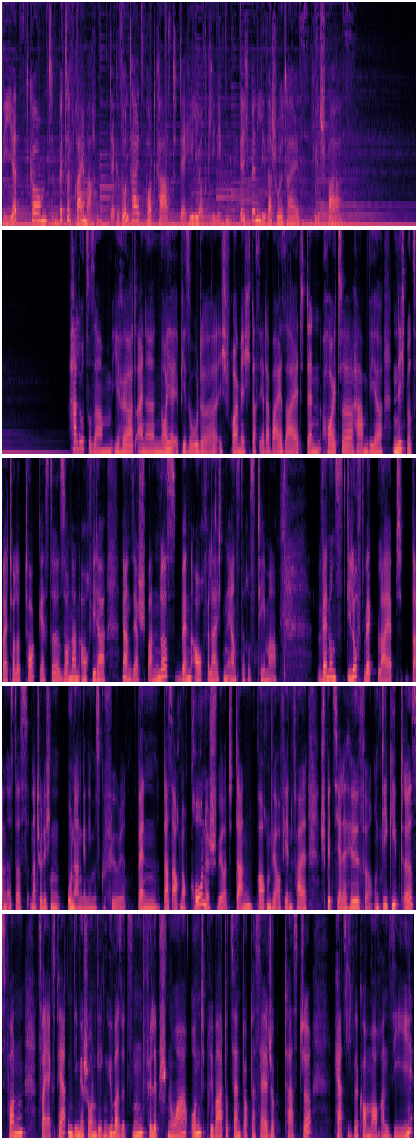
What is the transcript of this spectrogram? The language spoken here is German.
Jetzt kommt Bitte freimachen, der Gesundheitspodcast der Helios Kliniken. Ich bin Lisa Schultheiß. Viel Spaß! Hallo zusammen, ihr hört eine neue Episode. Ich freue mich, dass ihr dabei seid, denn heute haben wir nicht nur zwei tolle Talkgäste, sondern auch wieder ja, ein sehr spannendes, wenn auch vielleicht ein ernsteres Thema. Wenn uns die Luft wegbleibt, dann ist das natürlich ein unangenehmes Gefühl. Wenn das auch noch chronisch wird, dann brauchen wir auf jeden Fall spezielle Hilfe. Und die gibt es von zwei Experten, die mir schon gegenüber sitzen, Philipp Schnorr und Privatdozent Dr. Seljuk Tasce. Herzlich willkommen auch an Sie.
